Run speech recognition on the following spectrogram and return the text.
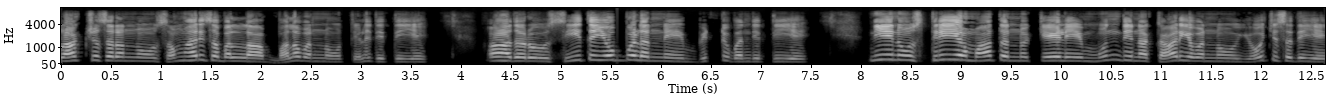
ರಾಕ್ಷಸರನ್ನು ಸಂಹರಿಸಬಲ್ಲ ಬಲವನ್ನು ತಿಳಿದಿದ್ದೀಯೇ. ಆದರೂ ಸೀತೆಯೊಬ್ಬಳನ್ನೇ ಬಿಟ್ಟು ಬಂದಿದ್ದೀಯೇ. ನೀನು ಸ್ತ್ರೀಯ ಮಾತನ್ನು ಕೇಳಿ ಮುಂದಿನ ಕಾರ್ಯವನ್ನು ಯೋಚಿಸದೆಯೇ?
